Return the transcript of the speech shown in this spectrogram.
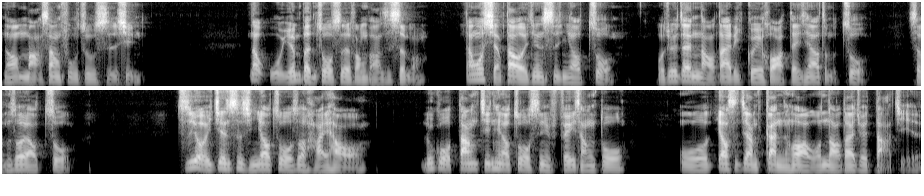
然后马上付诸实行。那我原本做事的方法是什么？当我想到了一件事情要做，我就会在脑袋里规划，等一下要怎么做，什么时候要做。只有一件事情要做的时候还好哦。如果当今天要做的事情非常多，我要是这样干的话，我脑袋就会打结了。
